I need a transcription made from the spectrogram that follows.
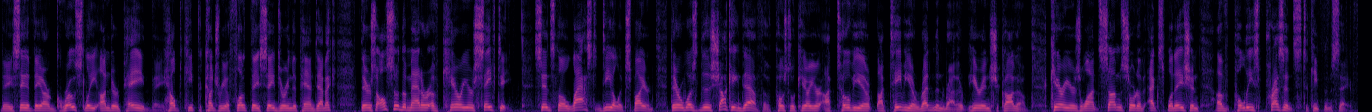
They say that they are grossly underpaid. They helped keep the country afloat, they say, during the pandemic. There's also the matter of carrier safety. Since the last deal expired, there was the shocking death of postal carrier Octavia, Octavia Redmond, rather, here in Chicago. Carriers want some sort of explanation of police presence to keep them safe.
